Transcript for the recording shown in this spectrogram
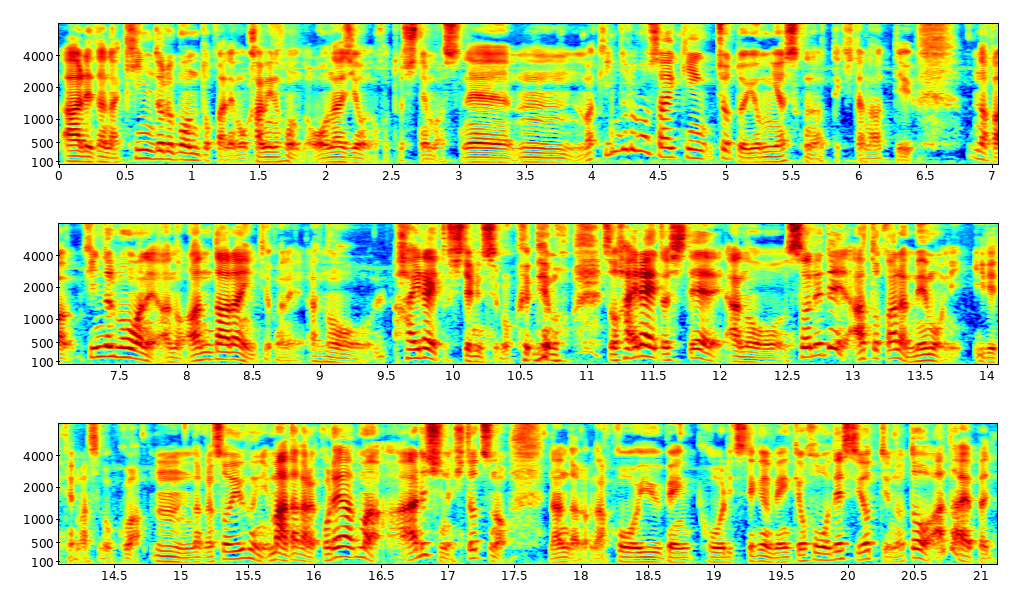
あれだな、Kindle 本とかでも紙の本と同じようなことしてますね。うん。まあ、Kindle 本最近ちょっと読みやすくなってきたなっていう。なんか、Kindle 本はね、あの、アンダーラインっていうかね、あの、ハイライトしてるんですよ、僕。でも、そう、ハイライトして、あの、それで後からメモに入れてます、僕は。うん。なんかそういうふうに、まあ、だからこれはまあ、ある種の一つの、なんだろうな、こういう勉効率的な勉強法ですよっていうのと、あとはやっぱり、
